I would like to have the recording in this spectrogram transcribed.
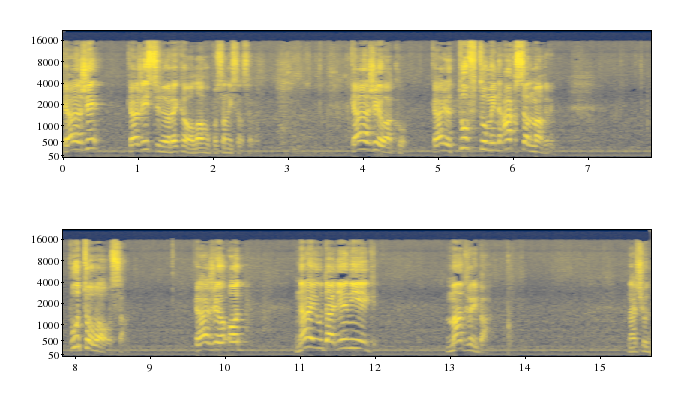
Kaže, kaže istinu je rekao Allahu poslanik sa sada. Kaže ovako, kaže tuftu min aqsal magrib. Putovao sam. Kaže od najudaljenijeg Magriba. Znači od,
